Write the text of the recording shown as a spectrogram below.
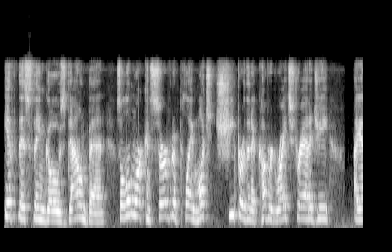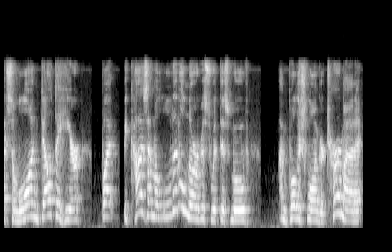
if this thing goes down, Ben. So a little more conservative play, much cheaper than a covered write strategy. I have some long delta here, but because I'm a little nervous with this move, I'm bullish longer term on it.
